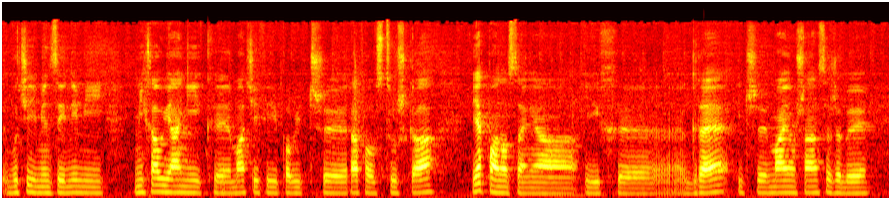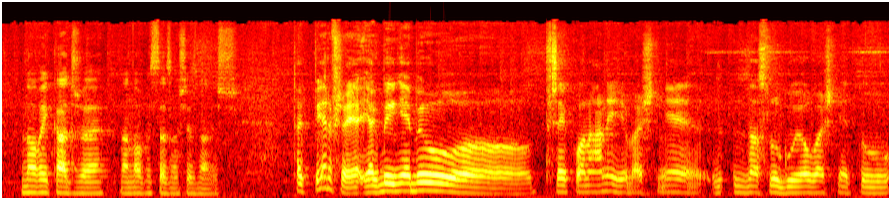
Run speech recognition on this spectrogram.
wrócili m.in. Michał Janik, y, Maciej Filipowicz czy Rafał Stuszka. Jak Pan ocenia ich y, grę i czy mają szansę, żeby w nowej kadrze na nowy sezon się znaleźć? Tak pierwsze, jakby nie był e, przekonany, że właśnie zasługują właśnie tu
